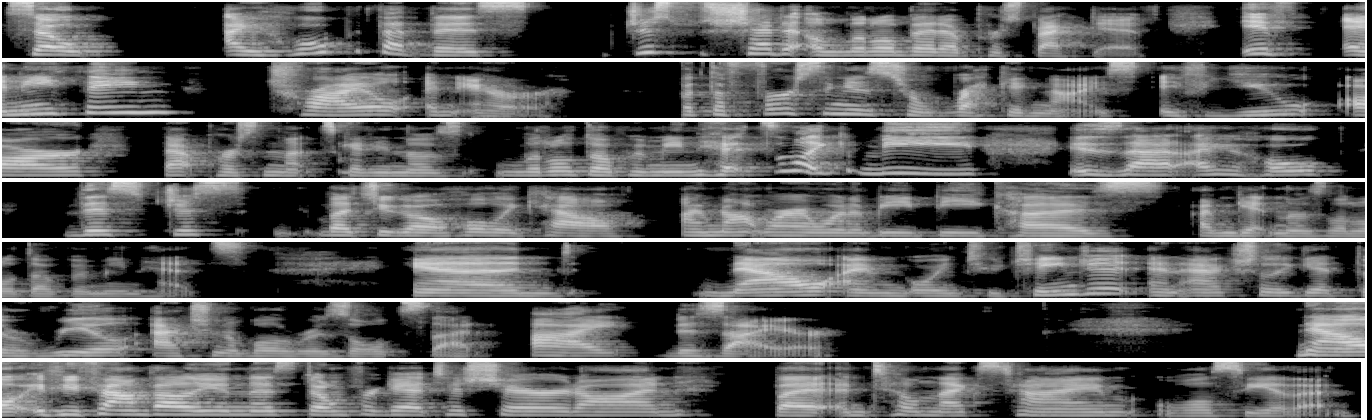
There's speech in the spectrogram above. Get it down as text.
So, I hope that this just shed a little bit of perspective. If anything, trial and error. But the first thing is to recognize if you are that person that's getting those little dopamine hits like me, is that I hope this just lets you go, holy cow, I'm not where I want to be because I'm getting those little dopamine hits. And now I'm going to change it and actually get the real actionable results that I desire. Now, if you found value in this, don't forget to share it on. But until next time, we'll see you then.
